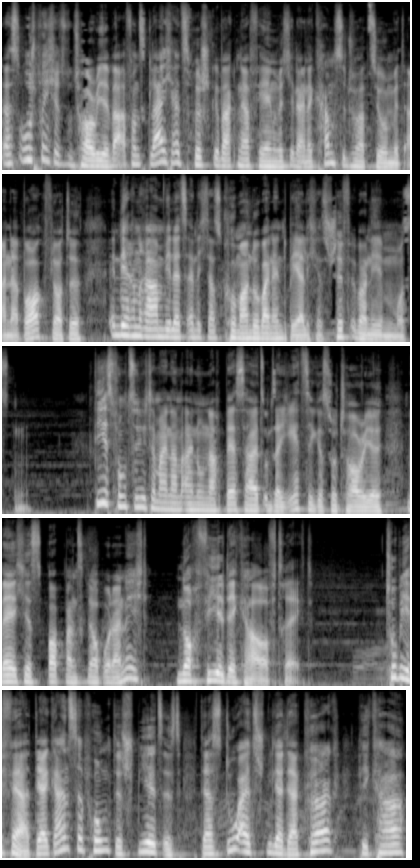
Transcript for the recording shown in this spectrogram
Das ursprüngliche Tutorial warf uns gleich als frisch gebackener Fähnrich in eine Kampfsituation mit einer Borgflotte, in deren Rahmen wir letztendlich das Kommando über ein entbehrliches Schiff übernehmen mussten. Dies funktionierte meiner Meinung nach besser als unser jetziges Tutorial, welches, ob man's glaubt oder nicht, noch viel dicker aufträgt. To be fair, der ganze Punkt des Spiels ist, dass du als Spieler der Kirk, Picard,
